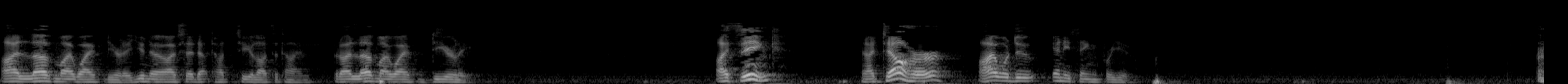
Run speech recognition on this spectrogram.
I love my wife dearly. You know, I've said that to you lots of times. But I love my wife dearly. I think, and I tell her, I will do anything for you.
